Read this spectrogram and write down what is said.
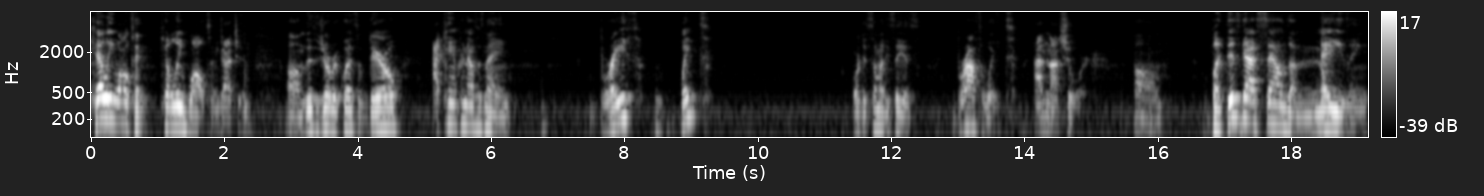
Kelly Walton. Kelly Walton. Gotcha. Um, this is your request of Daryl. I can't pronounce his name. Braith Wait? Or did somebody say it's Brothwaite? I'm not sure. Um, but this guy sounds amazing,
